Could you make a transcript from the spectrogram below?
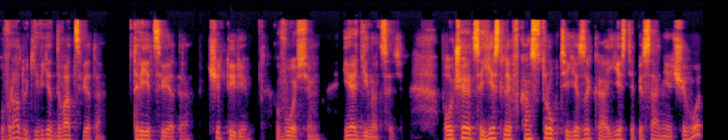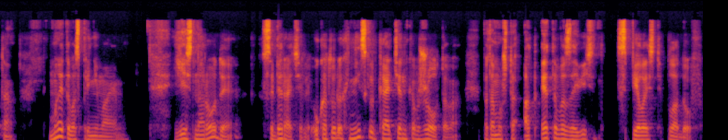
в радуге видят два цвета, три цвета, четыре, восемь и одиннадцать. Получается, если в конструкте языка есть описание чего-то, мы это воспринимаем. Есть народы, собиратели, у которых несколько оттенков желтого, потому что от этого зависит спелость плодов.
